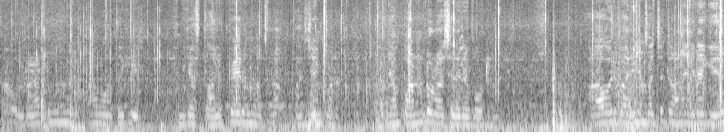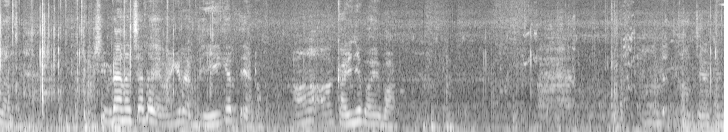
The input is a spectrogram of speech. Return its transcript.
ആ ഉൾനാട്ടിൽ ആ ഭാഗത്തേക്ക് എനിക്ക് ആ സ്ഥലപ്പേരൊന്നും അത്ര പരിചയം പോരാ. ഞാൻ പണ്ട് പ്രാവശ്യം ഇതിലെ പോയിട്ടുണ്ട്. ആ ഒരു പരിചയം വെച്ചിട്ടാണ് ഇതിലെ കയറി വന്നത് പക്ഷെ ഇവിടെ എന്ന് വെച്ചാൽ ഭയങ്കര ആ ആ കഴിഞ്ഞു പോയ ഭാഗം അതുകൊണ്ട് ആ ചേട്ടൻ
